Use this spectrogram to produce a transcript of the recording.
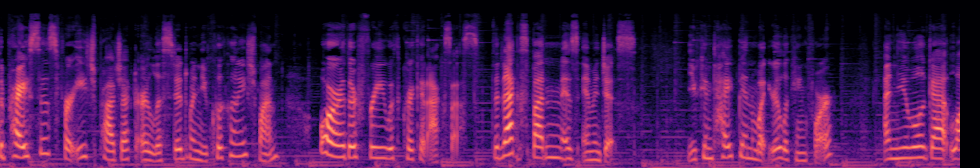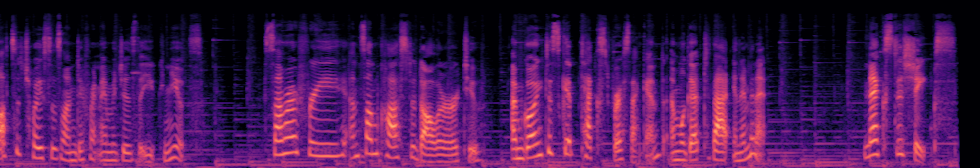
The prices for each project are listed when you click on each one, or they're free with Cricut Access. The next button is Images. You can type in what you're looking for, and you will get lots of choices on different images that you can use. Some are free, and some cost a dollar or two. I'm going to skip text for a second, and we'll get to that in a minute. Next is shapes.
